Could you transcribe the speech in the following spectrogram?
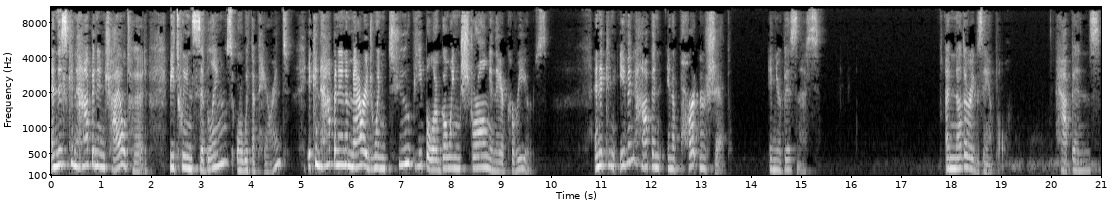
And this can happen in childhood between siblings or with a parent. It can happen in a marriage when two people are going strong in their careers. And it can even happen in a partnership in your business. Another example happens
